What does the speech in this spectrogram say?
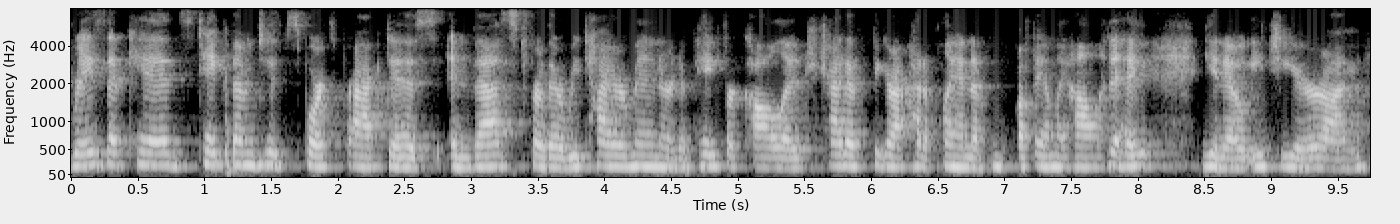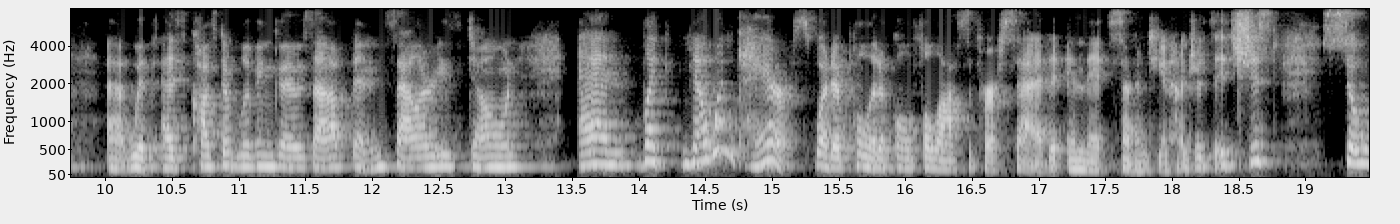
raise their kids, take them to sports practice, invest for their retirement or to pay for college, try to figure out how to plan a, a family holiday, you know, each year on uh, with as cost of living goes up and salaries don't. And like no one cares what a political philosopher said in the 1700s. It's just so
